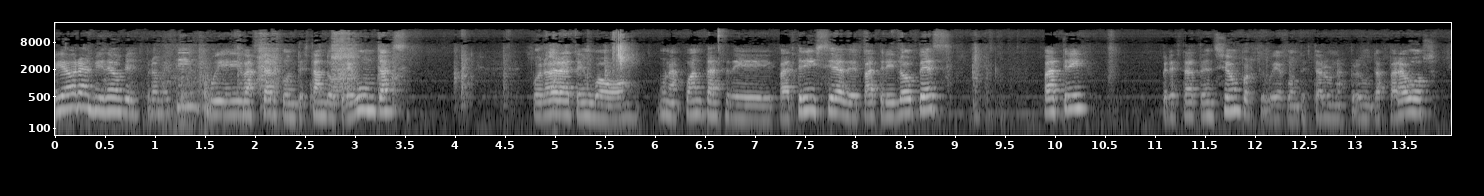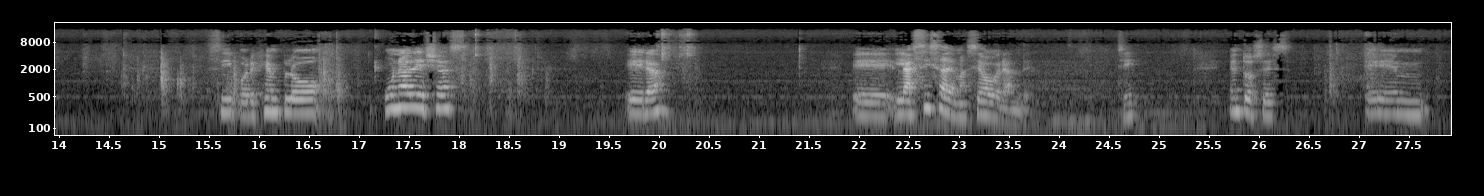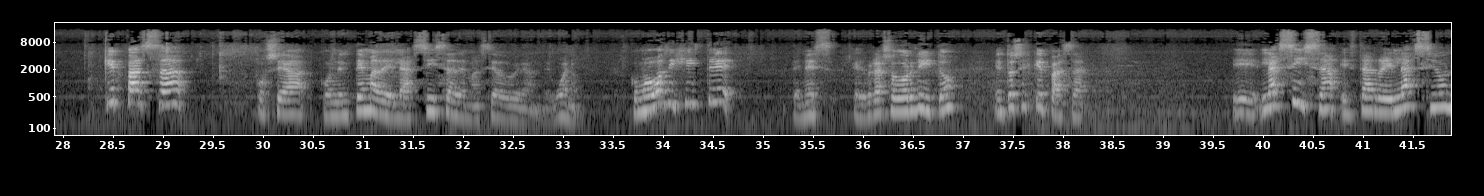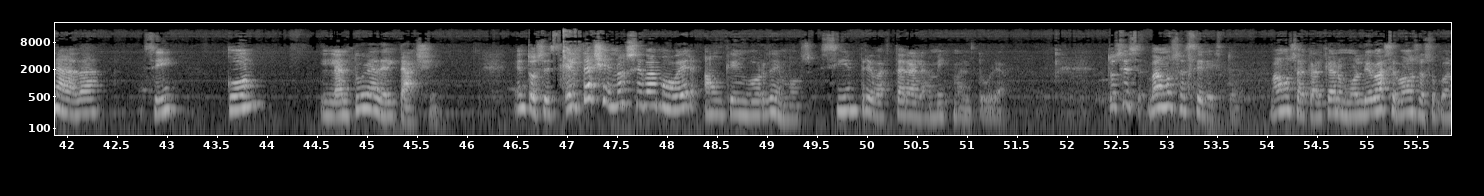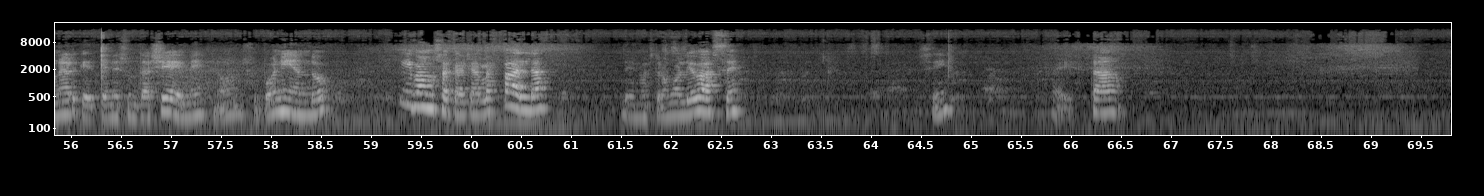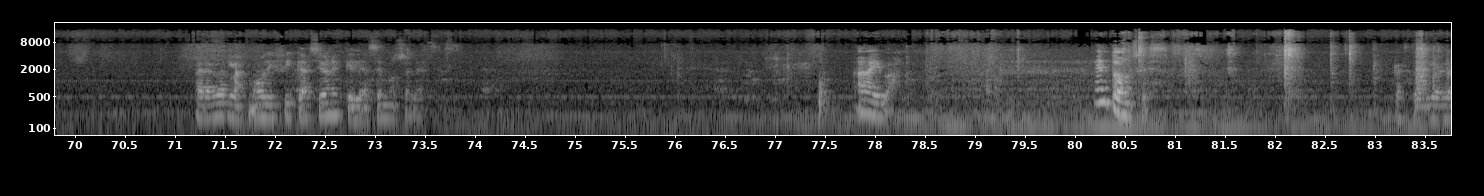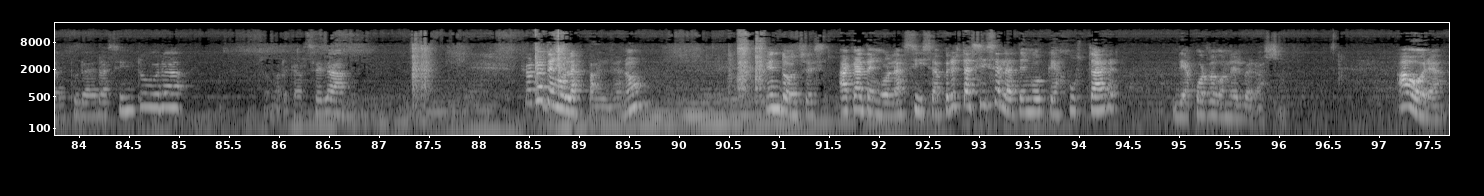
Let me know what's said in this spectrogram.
y ahora el video que les prometí, voy a estar contestando preguntas. Por ahora tengo unas cuantas de Patricia, de Patri López. Patri, presta atención porque voy a contestar unas preguntas para vos. Si, por ejemplo, una de ellas era eh, la sisa demasiado grande. ¿sí? Entonces, em, ¿qué pasa o sea, con el tema de la sisa demasiado grande. Bueno, como vos dijiste, tenés el brazo gordito, entonces, ¿qué pasa? Eh, la sisa está relacionada, ¿sí? Con la altura del talle. Entonces, el talle no se va a mover aunque engordemos, siempre va a estar a la misma altura. Entonces, vamos a hacer esto. Vamos a calcar un molde base, vamos a suponer que tenés un talle M, ¿no? Suponiendo, y vamos a calcar la espalda de nuestro molde base. ¿sí? ahí está. Para ver las modificaciones que le hacemos a la ahí va. Entonces acá estaría la altura de la cintura. Vamos a marcársela yo acá tengo la espalda, ¿no? Entonces, acá tengo la sisa, pero esta sisa la tengo que ajustar de acuerdo con el brazo. Ahora,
